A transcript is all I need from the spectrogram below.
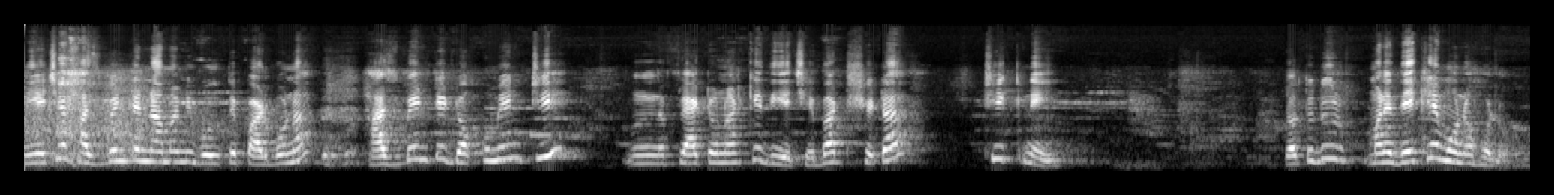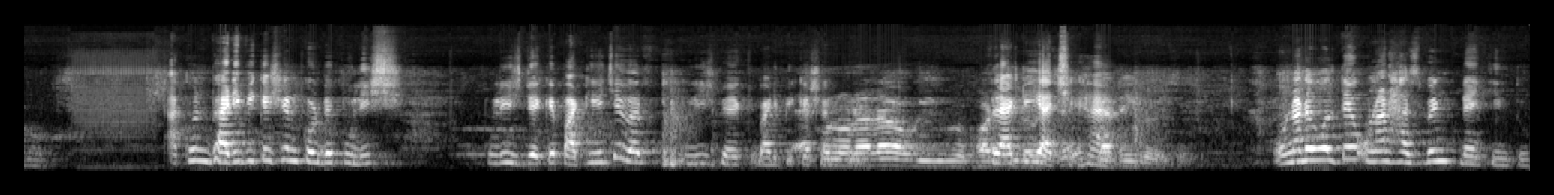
নিয়েছে। হাজব্যান্ডের নাম আমি বলতে পারব না। হাজব্যান্ডের ডকুমেন্টই ফ্ল্যাট ওনারকে দিয়েছে বাট সেটা ঠিক নেই। যতদূর মানে দেখে মনে হলো। এখন ভ্যারিফিকেশন করবে পুলিশ। পুলিশ ডেকে পাঠিয়েছে এবার পুলিশ ওনারা ওই ঘরে ফ্ল্যাটেই আছে, হ্যাঁ। ফ্ল্যাটেই রয়েছে। ওনারা বলতে ওনার হাজবেন্ড নেই কিন্তু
